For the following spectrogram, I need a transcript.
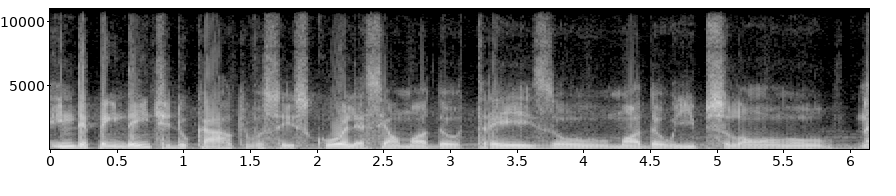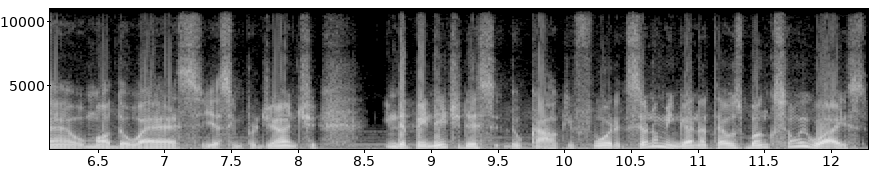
independente do carro que você escolha, se é o Model 3 ou o Model Y ou né, o Model S e assim por diante, independente desse, do carro que for, se eu não me engano, até os bancos são iguais.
